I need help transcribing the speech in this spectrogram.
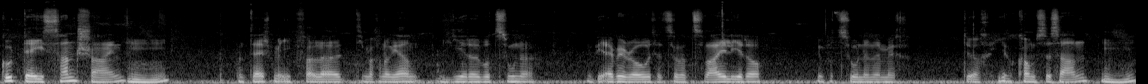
Good Day Sunshine. Mhm. Und da ist mir eingefallen, die machen noch gerne Lieder über die Sonne. Bei Abbey Road hat es sogar zwei Lieder über die Sonne, nämlich durch Here Comes the Sun Mhm.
